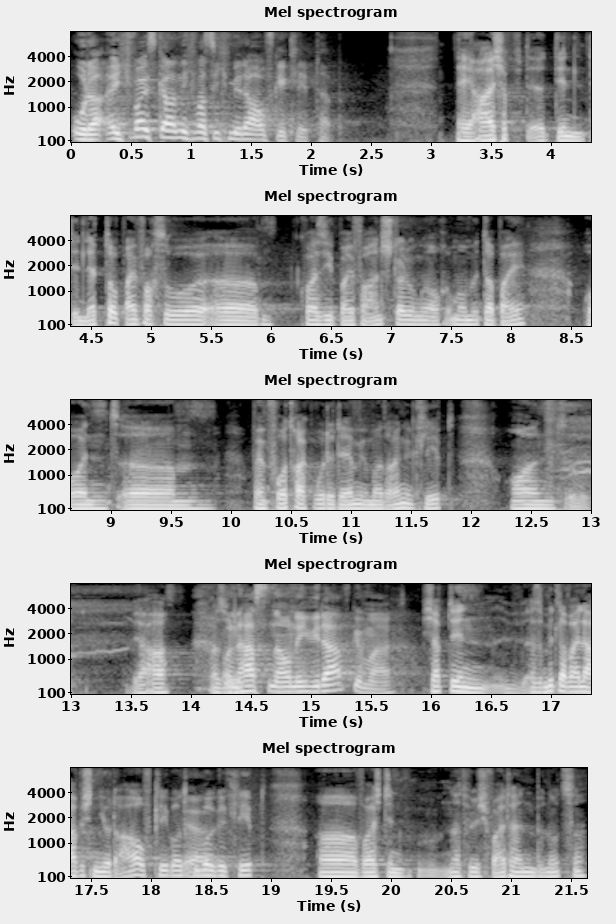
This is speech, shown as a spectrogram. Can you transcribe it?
Oder ich weiß gar nicht, was ich mir da aufgeklebt habe. Ja, ich habe den, den Laptop einfach so äh, quasi bei Veranstaltungen auch immer mit dabei. Und ähm, beim Vortrag wurde der mir mal dran geklebt. Und äh, ja, also und hast ihn auch nicht wieder abgemacht. ich habe den, also mittlerweile habe ich einen JA-Aufkleber Ja. drüber geklebt. Äh, weil ich den natürlich weiterhin benutze.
